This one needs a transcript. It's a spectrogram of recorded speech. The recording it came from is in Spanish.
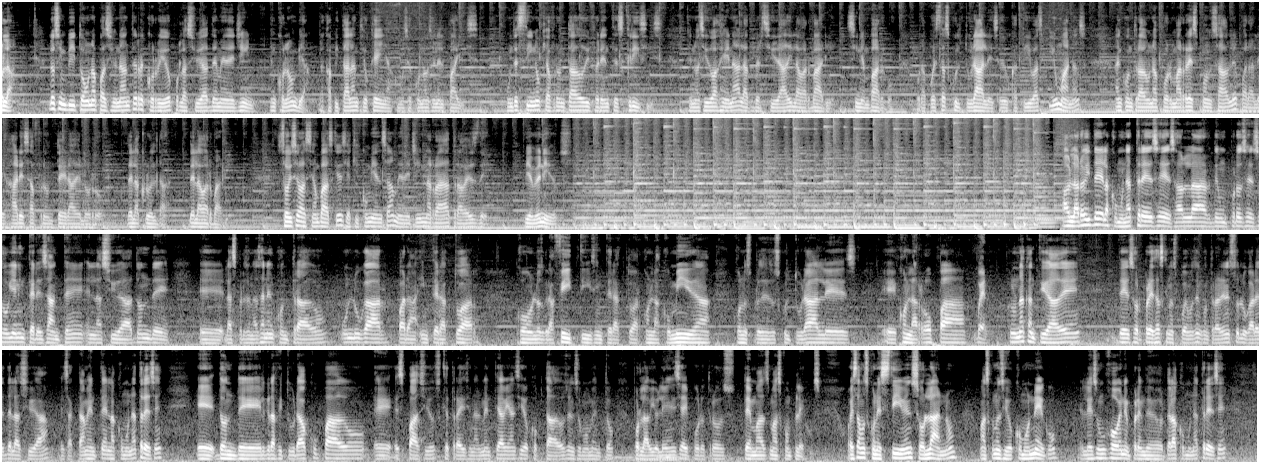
Hola, los invito a un apasionante recorrido por la ciudad de Medellín, en Colombia, la capital antioqueña como se conoce en el país. Un destino que ha afrontado diferentes crisis, que no ha sido ajena a la adversidad y la barbarie. Sin embargo, por apuestas culturales, educativas y humanas, ha encontrado una forma responsable para alejar esa frontera del horror, de la crueldad, de la barbarie. Soy Sebastián Vázquez y aquí comienza Medellín narrada a través de... Bienvenidos. Hablar hoy de la Comuna 13 es hablar de un proceso bien interesante en la ciudad donde eh, las personas han encontrado un lugar para interactuar con los grafitis, interactuar con la comida, con los procesos culturales, eh, con la ropa, bueno, con una cantidad de, de sorpresas que nos podemos encontrar en estos lugares de la ciudad, exactamente en la Comuna 13 eh, donde el grafitura ha ocupado eh, espacios que tradicionalmente habían sido cooptados en su momento por la violencia y por otros temas más complejos. Hoy estamos con Steven Solano, más conocido como Nego. Él es un joven emprendedor de la Comuna 13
